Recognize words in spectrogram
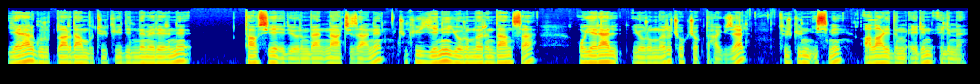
yerel gruplardan bu türküyü dinlemelerini tavsiye ediyorum ben naçizane. Çünkü yeni yorumlarındansa o yerel yorumları çok çok daha güzel. Türkünün ismi Alaydım Elin Elime.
